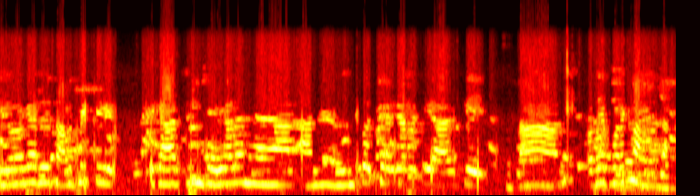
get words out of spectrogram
యువ గారు తలపెట్టి ఈ కార్యక్రమం చేయాలని అనే ముందుకు వచ్చారు కాబట్టి వారికి ఆ, హృదయపూర్వక నమస్కారం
